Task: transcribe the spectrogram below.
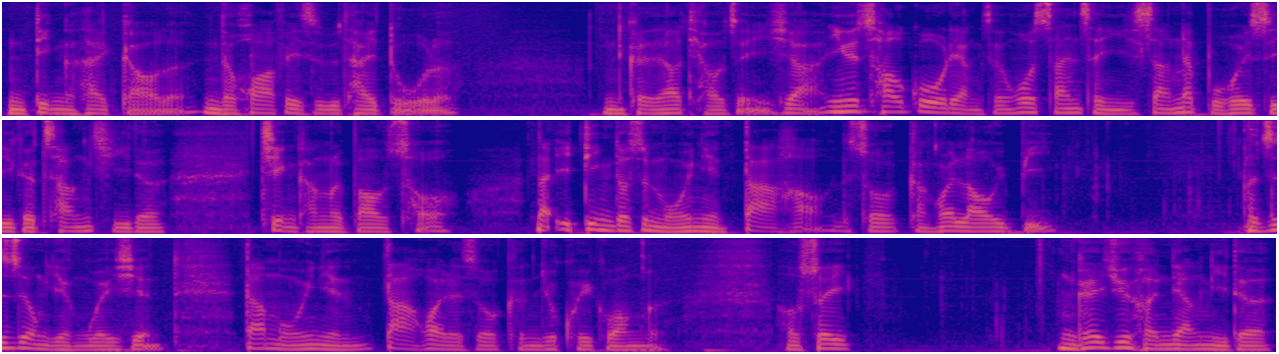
你定的太高了？你的花费是不是太多了？你可能要调整一下，因为超过两成或三成以上，那不会是一个长期的健康的报酬，那一定都是某一年大好的时候赶快捞一笔。可是这种也很危险，当某一年大坏的时候，可能就亏光了。好，所以你可以去衡量你的，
